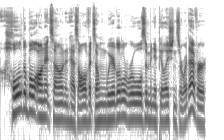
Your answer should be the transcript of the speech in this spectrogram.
holdable on its own and has all of its own weird little rules and manipulations or whatever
